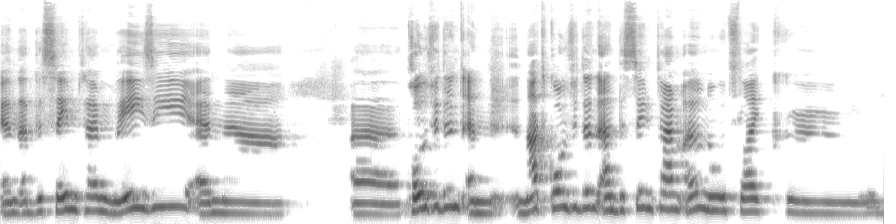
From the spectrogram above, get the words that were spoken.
and at the same time lazy and uh, uh, confident and not confident. At the same time, I don't know. It's like uh,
